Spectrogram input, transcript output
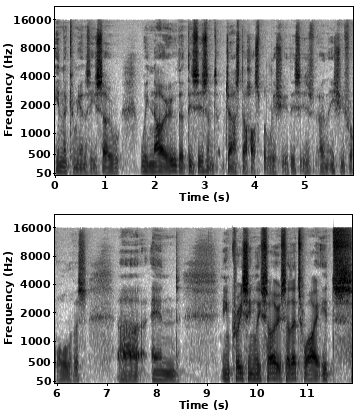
in the community. So we know that this isn't just a hospital issue, this is an issue for all of us, uh, and increasingly so. So that's why it's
